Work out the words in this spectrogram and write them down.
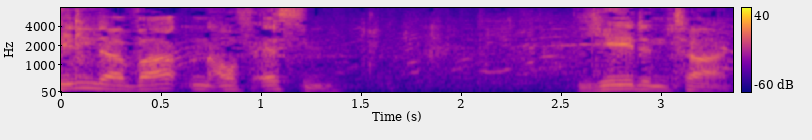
Kinder warten auf Essen. Jeden Tag.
